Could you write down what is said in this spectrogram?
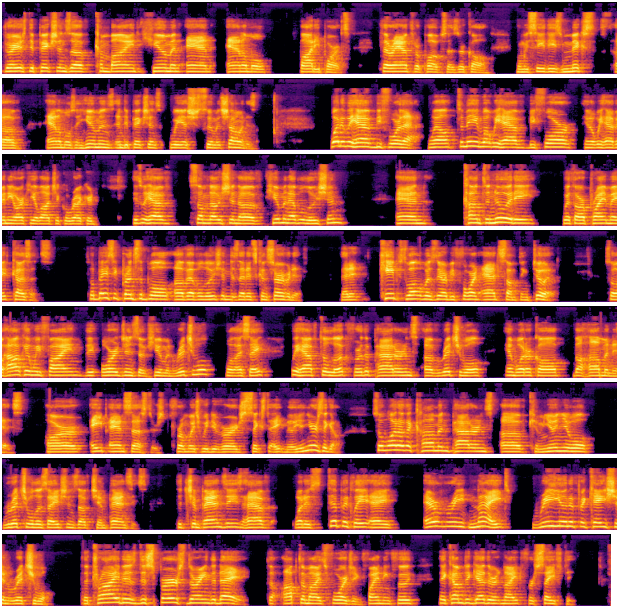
various depictions of combined human and animal body parts, therianthropes, as they're called. When we see these mix of animals and humans in depictions, we assume it's shamanism. What did we have before that? Well, to me, what we have before, you know, we have any archaeological record is we have some notion of human evolution and continuity with our primate cousins. So basic principle of evolution is that it's conservative, that it keeps what was there before and adds something to it. So how can we find the origins of human ritual? Well, I say we have to look for the patterns of ritual in what are called the hominids, our ape ancestors from which we diverged six to eight million years ago. So, what are the common patterns of communal ritualizations of chimpanzees? The chimpanzees have what is typically a every night reunification ritual. The tribe is dispersed during the day to optimize foraging, finding food. They come together at night for safety.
